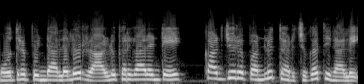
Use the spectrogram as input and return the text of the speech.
మూత్రపిండాలలో రాళ్ళు కరగాలంటే ఖర్జూర పండ్లు తరచుగా తినాలి.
